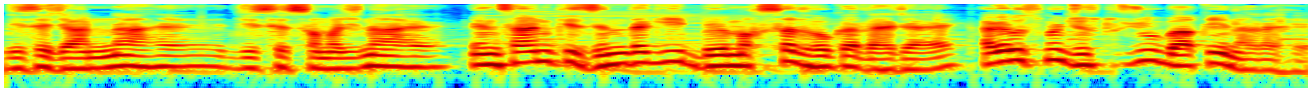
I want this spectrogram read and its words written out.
जिसे जानना है, जिसे समझना है, इंसान की ज़िंदगी बेमकसद होकर रह जाए, अगर उसमें जस्तजू बाकी ना रहे।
